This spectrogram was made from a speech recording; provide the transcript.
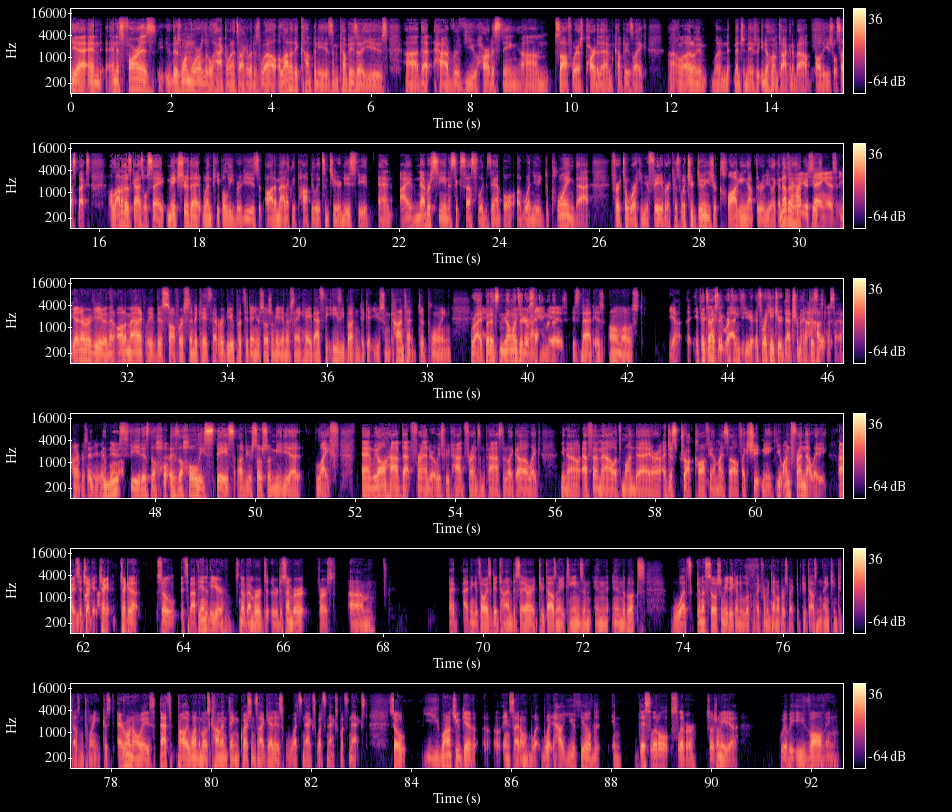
yeah, and and as far as there's one more little hack I want to talk about as well. A lot of the companies and companies that I use uh, that have review harvesting um, software as part of them, companies like uh, well, I don't even want to mention names, but you know who I'm talking about, all the usual suspects. A lot of those guys will say, make sure that when people leave reviews, it automatically populates into your newsfeed. And I have never seen a successful example of when you're deploying that for it to work in your favor. Because what you're doing is you're clogging up the review. Like another so what you're saying is you get a review and then automatically this software syndicates that review, puts it in your social media, and they're saying, hey, that's the easy button to get you some content deploying Right, but it's no one's interacting with is, it. Is that is almost yeah. If it's actually working that, to your, it's working to your detriment. Because I was going to say 100. percent The, the news feed is the whole is the holy space of your social media life, and we all have that friend, or at least we've had friends in the past that are like, oh, like you know, FML, it's Monday, or I just dropped coffee on myself. Like, shoot me. You unfriend that lady. All right, so check it, check it, check it out. So it's about the end of the year. It's November or December first. Um, I, I think it's always a good time to say, all right, 2018's in in in the books. What's gonna social media gonna look like from a dental perspective, 2019, 2020? Because everyone always that's probably one of the most common thing questions I get is what's next, what's next, what's next. So you why don't you give uh, insight on what what how you feel that in this little sliver, social media, will be evolving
